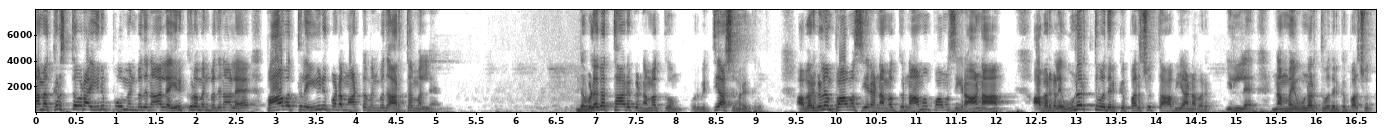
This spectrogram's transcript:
நம்ம கிறிஸ்தவரா இருப்போம் என்பதனால இருக்கிறோம் என்பதனால பாவத்தில் ஈடுபட மாட்டோம் என்பது அர்த்தம் அல்ல இந்த உலகத்தாருக்கு நமக்கும் ஒரு வித்தியாசம் இருக்கிறது. அவர்களும் பாவம் செய்கிற நமக்கு நாமும் பாவம் செய்கிறோம் ஆனால் அவர்களை உணர்த்துவதற்கு பரிசுத்த ஆவியானவர் இல்லை. நம்மை உணர்த்துவதற்கு பரிசுத்த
